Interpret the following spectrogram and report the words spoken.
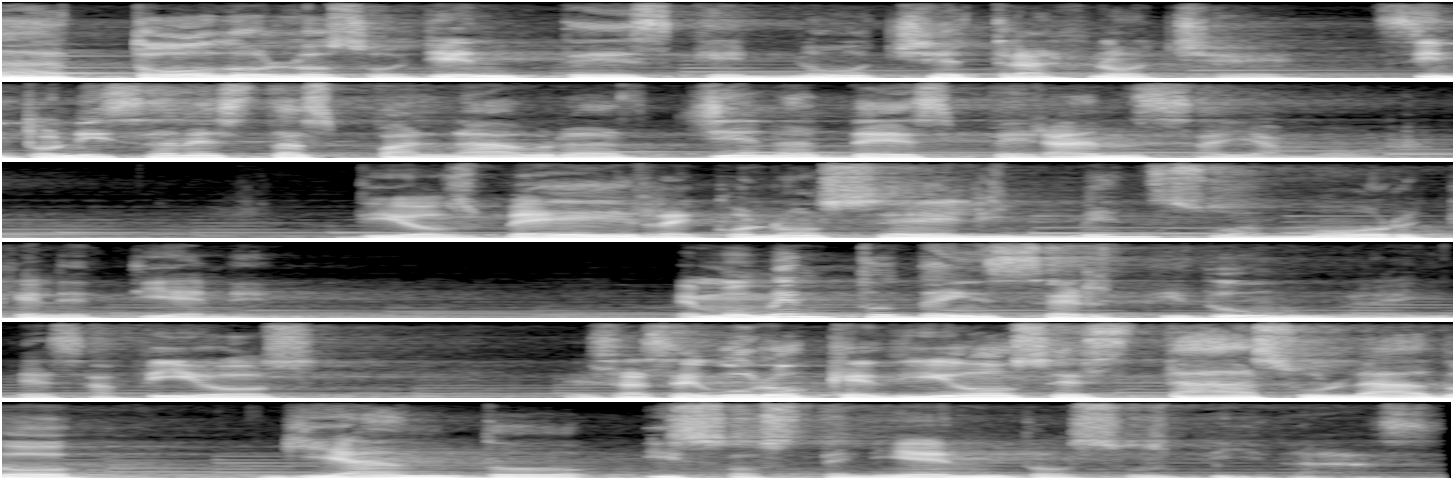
A todos los oyentes que noche tras noche sintonizan estas palabras llenas de esperanza y amor. Dios ve y reconoce el inmenso amor que le tienen. En momentos de incertidumbre y desafíos, les aseguro que Dios está a su lado, guiando y sosteniendo sus vidas.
